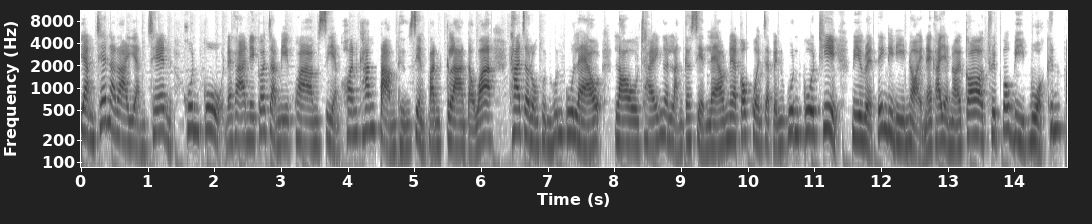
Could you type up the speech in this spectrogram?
อย่างเช่นอะไรอย่างเช่นหุ้นกู้นะคะอันนี้ก็จะมีความเสี่ยงค่อนข้างต่ำถึงเสี่ยงปานกลาง แต่ว่าถ้าจะลงทุนหุ้นกู้แล้ว เราใช้เงินหลังเกษียณแล้วเนี่ยก็ควรจะเป็นหุ้นกู้ที่มีเรตติ้งดีๆหน่อยนะคะ อย่างน้อยก็ Triple B บวกขึ้นไป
